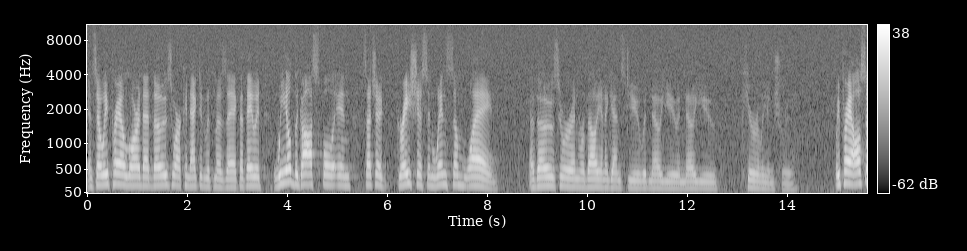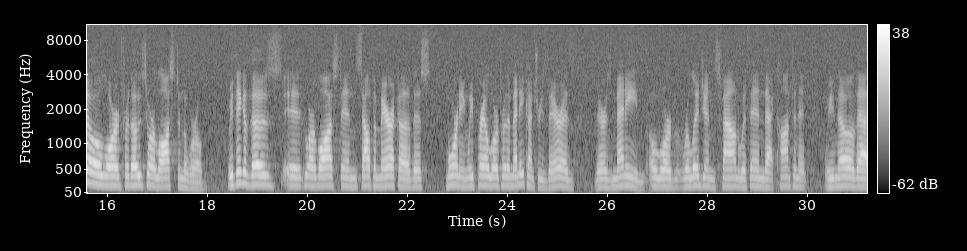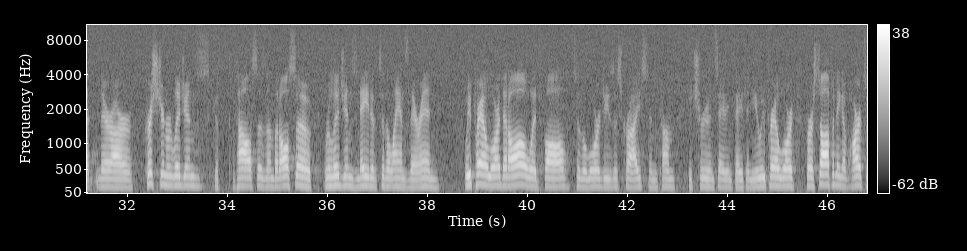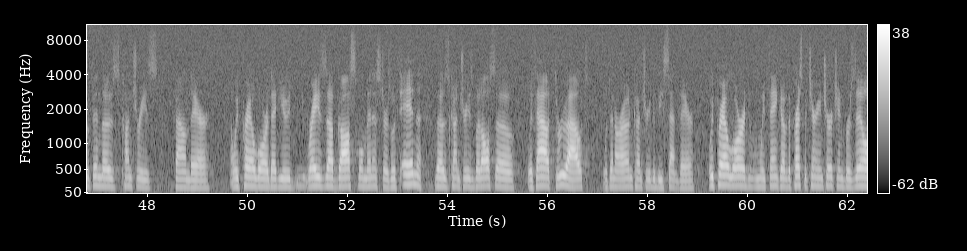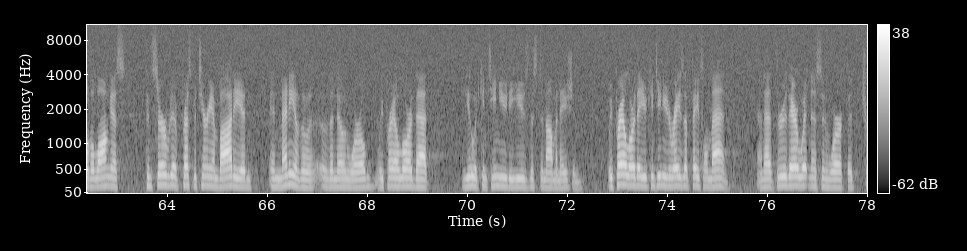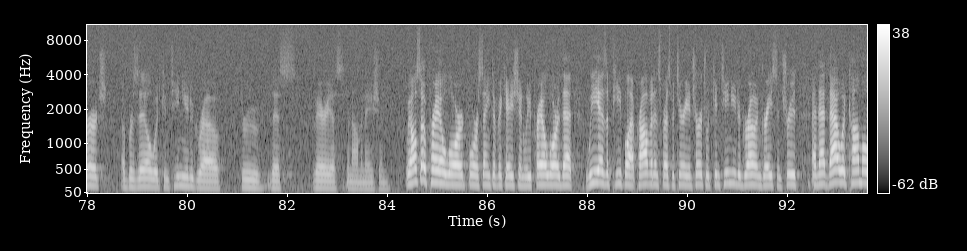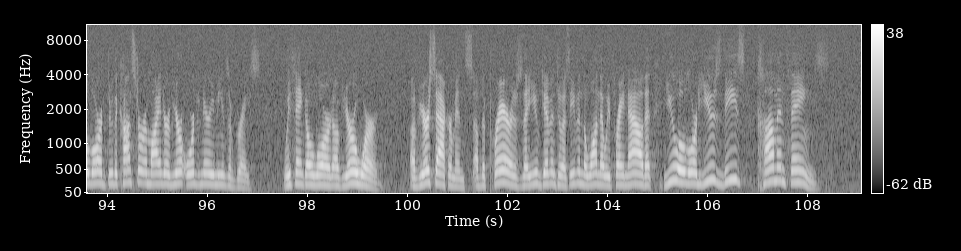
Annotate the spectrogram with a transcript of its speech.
And so we pray, O oh Lord, that those who are connected with Mosaic, that they would wield the gospel in such a gracious and winsome way that those who are in rebellion against you would know you and know you purely and true. We pray also, O Lord, for those who are lost in the world. We think of those eh, who are lost in South America this morning. We pray, O oh Lord, for the many countries there, as there's many, O oh Lord, religions found within that continent. We know that there are Christian religions, Catholicism, but also religions native to the lands therein. We pray, O oh Lord, that all would fall to the Lord Jesus Christ and come to true and saving faith in you. We pray, O Lord, for a softening of hearts within those countries found there. And we pray, O oh Lord, that you raise up gospel ministers within those countries, but also without, throughout, within our own country to be sent there. We pray, O oh Lord, when we think of the Presbyterian Church in Brazil, the longest conservative Presbyterian body in, in many of the, of the known world, we pray, O oh Lord, that you would continue to use this denomination. We pray, O Lord, that you'd continue to raise up faithful men, and that through their witness and work, the church of Brazil would continue to grow through this various denomination. We also pray, O oh Lord, for sanctification. We pray, O oh Lord, that we as a people at Providence Presbyterian Church would continue to grow in grace and truth, and that that would come, O oh Lord, through the constant reminder of your ordinary means of grace. We think, O Lord, of your word, of your sacraments, of the prayers that you've given to us, even the one that we pray now, that you, O Lord, use these common things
